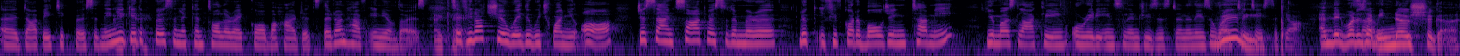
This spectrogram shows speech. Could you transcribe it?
uh, diabetic person. Then you get a person that can tolerate carbohydrates. They don't have any of those. Okay. So if you're not sure whether which one you are, just stand sideways to the mirror. Look, if you've got a bulging tummy, you're most likely already insulin resistant, and there's a way Really? to test it. Yeah. And then what does So- that mean? No sugar.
